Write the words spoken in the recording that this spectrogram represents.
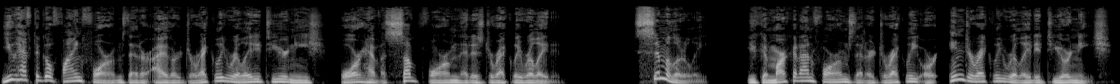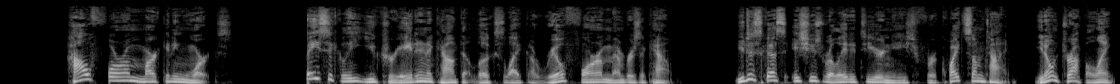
You have to go find forums that are either directly related to your niche or have a subforum that is directly related. Similarly, you can market on forums that are directly or indirectly related to your niche. How forum marketing works. Basically, you create an account that looks like a real forum member's account. You discuss issues related to your niche for quite some time. You don't drop a link.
